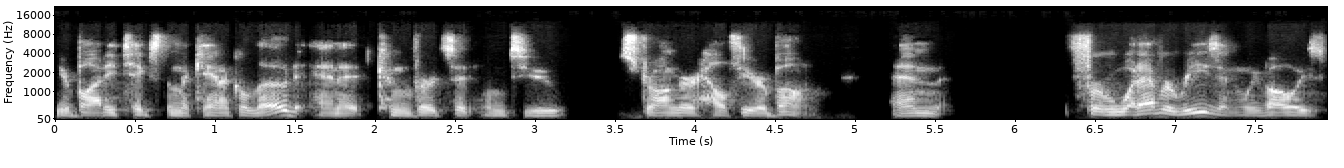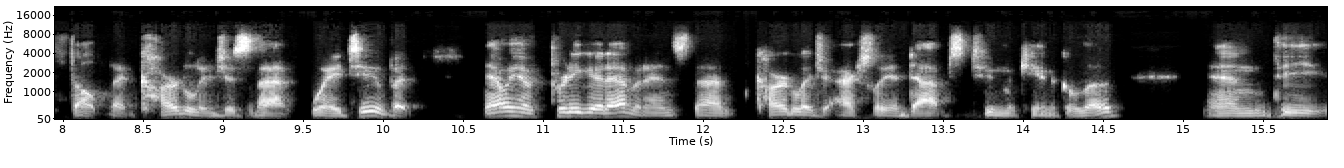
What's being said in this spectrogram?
your body takes the mechanical load and it converts it into stronger, healthier bone. And for whatever reason, we've always felt that cartilage is that way too. But now we have pretty good evidence that cartilage actually adapts to mechanical load. And the,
